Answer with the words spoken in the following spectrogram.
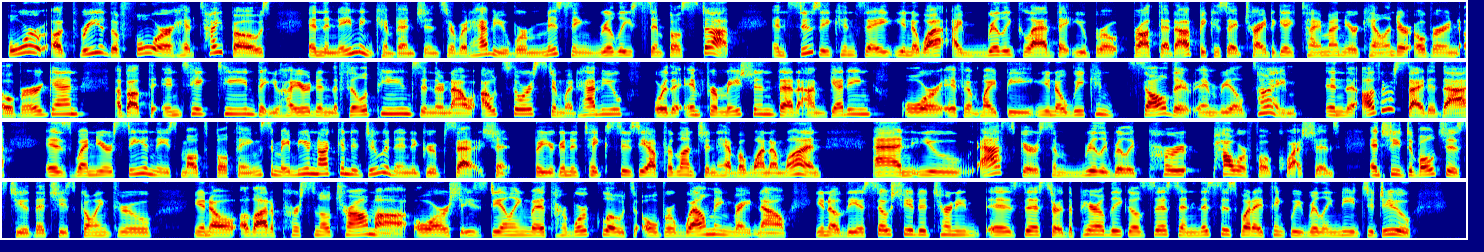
four, uh, three of the four had typos, and the naming conventions or what have you were missing really simple stuff. And Susie can say, you know what? I'm really glad that you bro- brought that up because I've tried to get time on your calendar over and over again about the intake team that you hired in the Philippines and they're now outsourced and what have you, or the information that I'm getting, or if it might be, you know, we can solve it in real time. And the other side of that is when you're seeing these multiple things, and maybe you're not going to do it in a group session, but you're going to take Susie out for lunch and have a one on one. And you ask her some really, really per- powerful questions. And she divulges to you that she's going through, you know, a lot of personal trauma or she's dealing with her workload's overwhelming right now. You know, the associate attorney is this or the paralegal is this. And this is what I think we really need to do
